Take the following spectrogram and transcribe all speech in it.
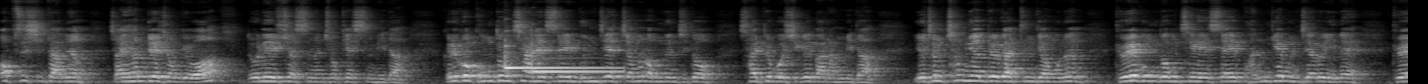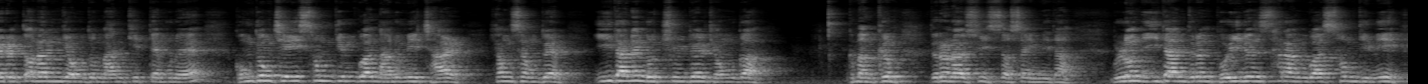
없으시다면 저희 현대 종교와 논의해 주셨으면 좋겠습니다. 그리고 공동체 안에서의 문제점은 없는지도 살펴보시길 바랍니다. 요즘 청년들 같은 경우는 교회 공동체에서의 관계 문제로 인해 교회를 떠나는 경우도 많기 때문에 공동체의 섬김과 나눔이 잘 형성된 이단에 노출될 경우가 그만큼 늘어날 수 있어서입니다. 물론 이단들은 보이는 사랑과 섬김이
